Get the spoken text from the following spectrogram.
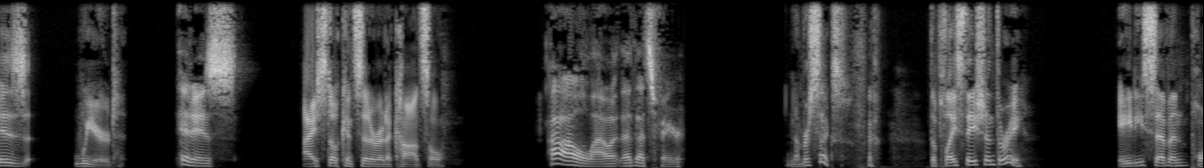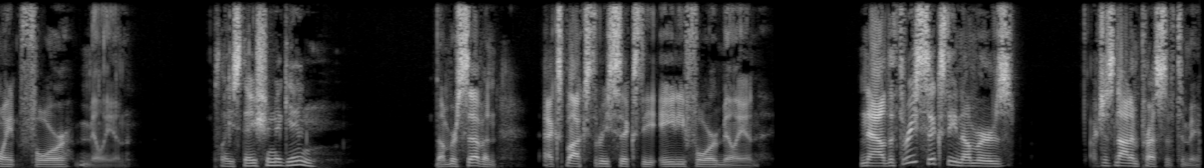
is weird. It is. I still consider it a console. I'll allow it. That, that's fair. Number six, the PlayStation 3, 87.4 million. PlayStation again. Number seven, Xbox 360, 84 million. Now, the 360 numbers are just not impressive to me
